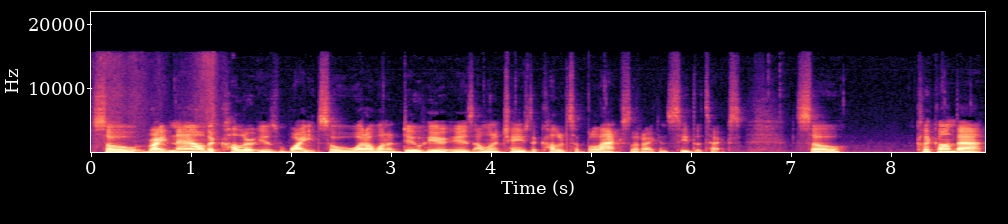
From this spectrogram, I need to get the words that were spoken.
So right now the color is white. So what I want to do here is I want to change the color to black so that I can see the text. So click on that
